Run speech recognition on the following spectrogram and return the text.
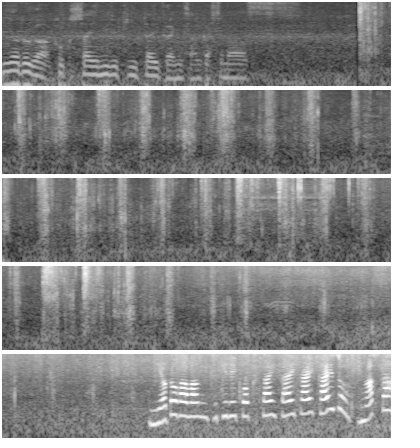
仁淀川国際水切り大会に参加してます。仁淀川水切り国際大会会場来ましたさ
